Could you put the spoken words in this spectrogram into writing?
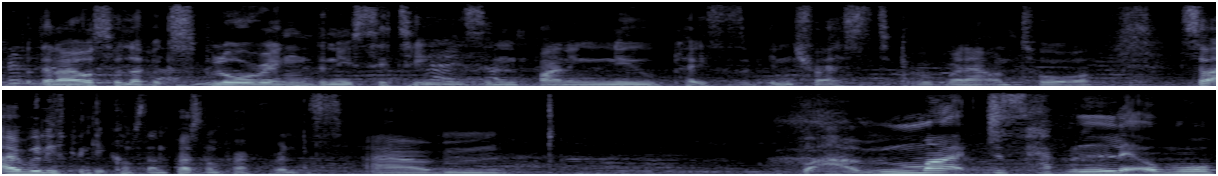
But then I also love exploring the new cities and finding new places of interest when out on tour. So I really think it comes down to personal preference. Um, but I might just have a little more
